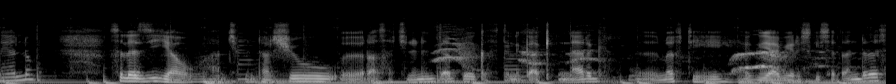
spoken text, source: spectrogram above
ነው ያለው። ስለዚህ ያው አንቺም እንዳልሽው ራሳችንን እንጠብቅ፣ ጥንቃቄ እናድርግ፣ መፍትሄ እግዚአብሔር እስኪሰጠን ድረስ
